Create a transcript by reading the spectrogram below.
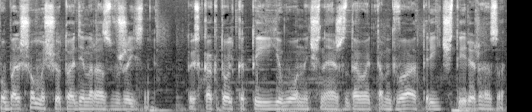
по большому счету один раз в жизни. То есть, как только ты его начинаешь сдавать там 2, 3, 4 раза,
